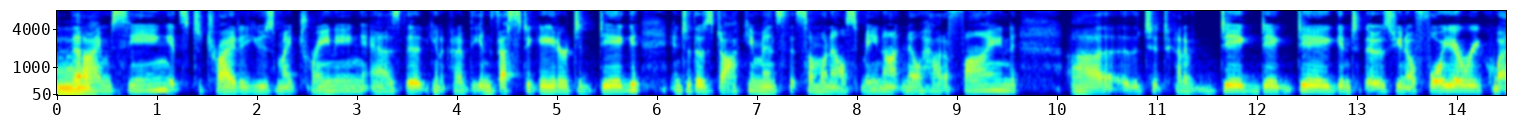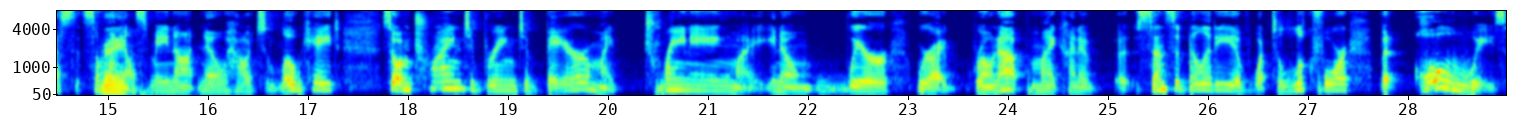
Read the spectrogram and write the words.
mm. that I'm seeing. It's to try to use my training as the, you know, kind of the investigator to dig into those documents that someone else may not know how to find. Uh, to, to kind of dig, dig, dig into those, you know, FOIA requests that someone right. else may not know how to locate. So I'm trying to bring to bear my training, my you know where where I grown up, my kind of uh, sensibility of what to look for, but always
